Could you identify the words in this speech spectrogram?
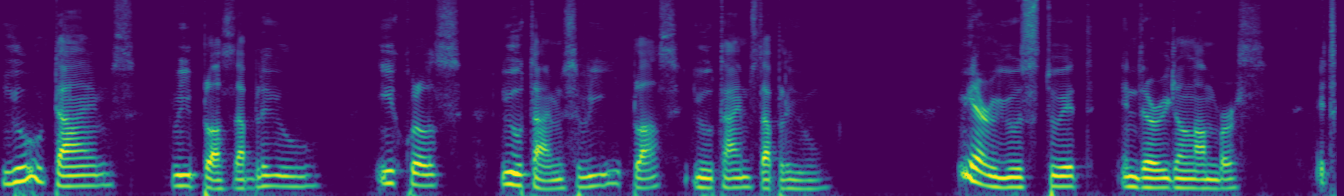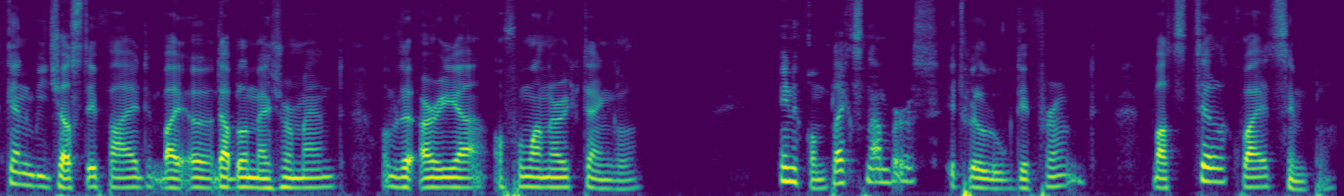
u times v plus w equals u times v plus u times w. We are used to it in the real numbers. It can be justified by a double measurement of the area of one rectangle. In complex numbers it will look different, but still quite simple.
